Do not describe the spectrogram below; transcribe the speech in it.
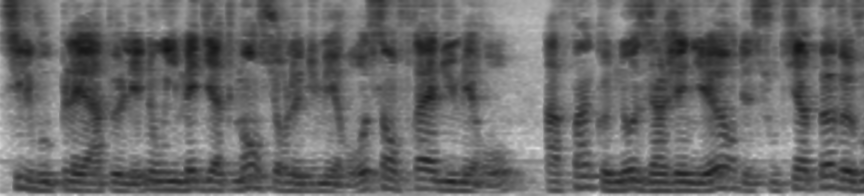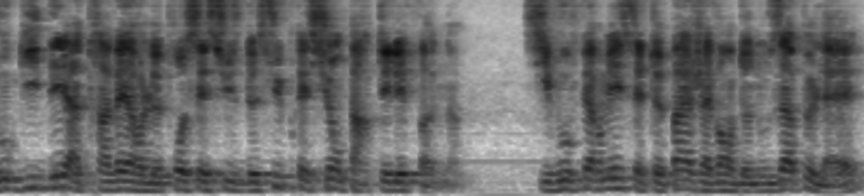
S'il vous plaît appelez-nous immédiatement sur le numéro sans frais numéro, afin que nos ingénieurs de soutien peuvent vous guider à travers le processus de suppression par téléphone. Si vous fermez cette page avant de nous appeler,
